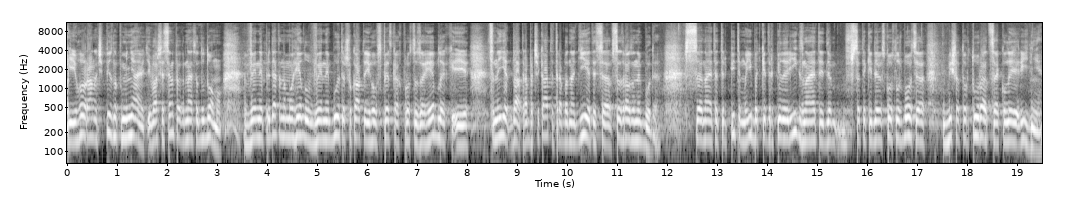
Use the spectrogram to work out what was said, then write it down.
І його рано чи пізно поміняють, і ваш син повернеться додому. Ви не прийдете на могилу, ви не будете шукати його в списках просто загиблих. І це не є, да, треба чекати, треба надіятися, все зразу не буде. Все, знаєте, терпіти. Мої батьки терпіли рік, знаєте, для все-таки для військовослужбовця більша тортура це коли рідні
